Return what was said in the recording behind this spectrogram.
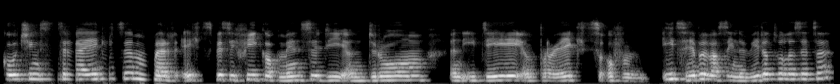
coachingstrajecten, maar echt specifiek op mensen die een droom, een idee, een project of iets hebben wat ze in de wereld willen zetten,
